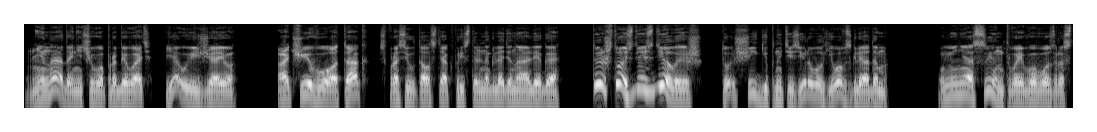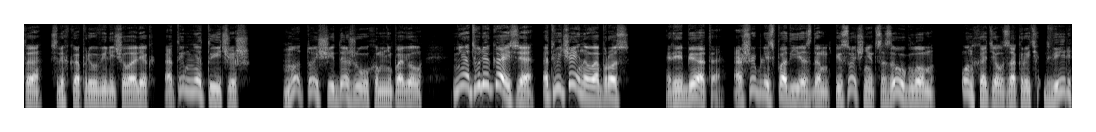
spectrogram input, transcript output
«Не надо ничего пробивать. Я уезжаю». «А чего так?» — спросил толстяк, пристально глядя на Олега. «Ты что здесь делаешь?» Тощий гипнотизировал его взглядом. «У меня сын твоего возраста», — слегка преувеличил Олег, — «а ты мне тычешь». Но Тощий даже ухом не повел. «Не отвлекайся, отвечай на вопрос». «Ребята, ошиблись подъездом, песочница за углом». Он хотел закрыть дверь,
